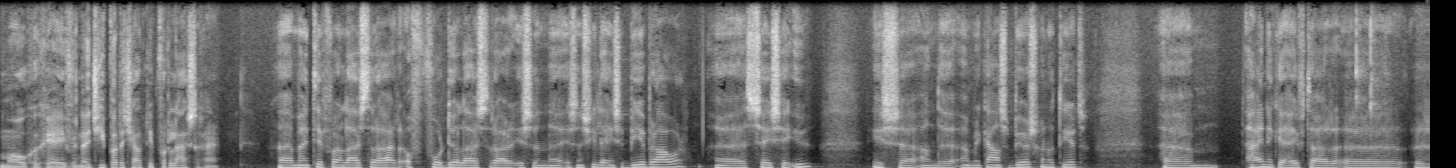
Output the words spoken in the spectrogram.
mogen geven. Najib, wat is jouw tip voor de luisteraar? Uh, mijn tip voor een luisteraar, of voor de luisteraar, is een, is een Chileense bierbrouwer. CCU is aan de Amerikaanse beurs genoteerd. Um, Heineken heeft daar uh,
